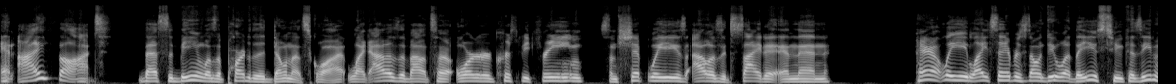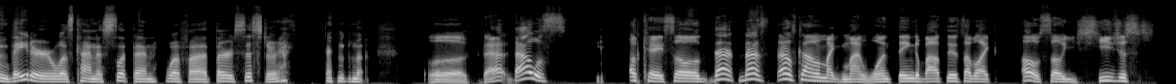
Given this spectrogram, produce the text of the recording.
And I thought that Sabine was a part of the Donut Squad. Like I was about to order Krispy Kreme, some Shipleys. I was excited, and then apparently lightsabers don't do what they used to because even Vader was kind of slipping with a third sister. Look, that that was okay. So that that's that was kind of like my one thing about this. I'm like, oh, so she just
